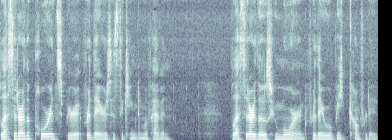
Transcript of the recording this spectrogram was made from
Blessed are the poor in spirit, for theirs is the kingdom of heaven. Blessed are those who mourn, for they will be comforted.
